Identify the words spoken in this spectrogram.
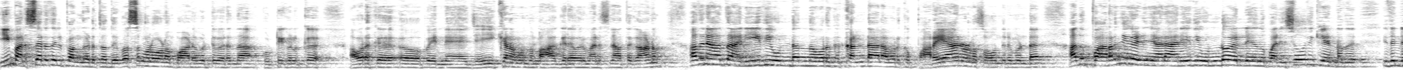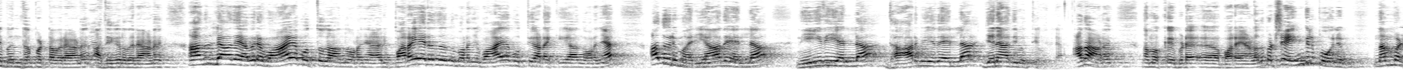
ഈ മത്സരത്തിൽ പങ്കെടുത്ത ദിവസങ്ങളോളം പാടുപെട്ട് വരുന്ന കുട്ടികൾക്ക് അവർക്ക് ഏഹ്, പിന്നെ ജയിക്കണമെന്നുള്ള ആഗ്രഹം അവർ മനസ്സിനകത്ത് കാണും. അതിനകത്ത് അനീതി ഉണ്ടെന്ന് അവർക്ക് കണ്ടാൽ അവർക്ക് പറയാനുള്ള സ്വാതന്ത്ര്യമുണ്ട്. അത് പറഞ്ഞു കഴിഞ്ഞാൽ അനീതി ഉണ്ടോ അല്ലേ എന്ന് പരിശോധിക്കേണ്ടത് ഇതിന്റെ ബന്ധപ്പെട്ടവരാണ് അധികൃതരാണ്. അതല്ലാതെ അവരെ വായ പൊത്തുക എന്ന് പറഞ്ഞാൽ അവർ പറയരുത് എന്ന് പറഞ്ഞ് വായ പൊത്തി അടയ്ക്കുക എന്ന് പറഞ്ഞാൽ അതൊരു മര്യാദയല്ല നീതിയല്ല ധാർമ്മികതയല്ല ജനാധിപത്യമല്ല. അതാണ് നമുക്ക് ഇവിടെ പറയാനുള്ളത്. പക്ഷേ എങ്കിൽ പോലും നമ്മൾ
